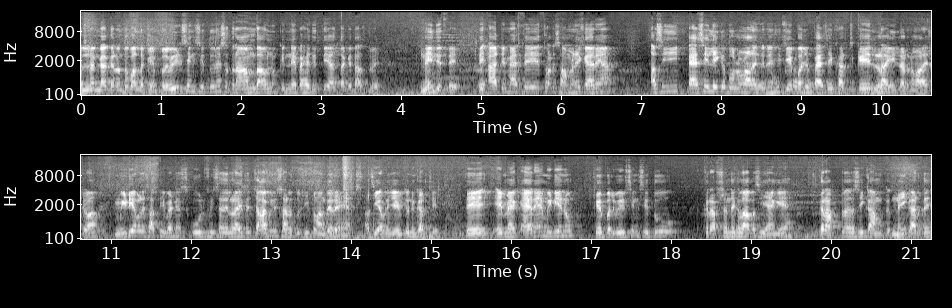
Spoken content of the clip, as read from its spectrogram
ਲੰਗਾ ਕਰਨ ਤੋਂ ਬਾਅਦ ਲੱਗੇ। ਬਲਵੀਰ ਸਿੰਘ ਸਿੱਧੂ ਨੇ ਸਤਨਾਮ ਦਾਊ ਨੂੰ ਕਿੰਨੇ ਪੈਸੇ ਦਿੱਤੇ, ਅੱਜ ਤੱਕ ਦੱਸ ਦੇਵੇ। ਨਹੀਂ ਦਿੱਤੇ। ਤੇ ਅੱਜ ਮੈਂ ਇੱਥੇ ਤੁਹਾਡੇ ਸਾਹਮਣੇ ਕਹਿ ਰਿਹਾ, ਅਸੀਂ ਪੈਸੇ ਲੈ ਕੇ ਬੋਲਣ ਵਾਲੇ ਚ ਅਸੀਂ ਜੇਬਾਂ 'ਚੋਂ ਪੈਸੇ ਖਰਚ ਕੇ ਲੜਾਈ ਲੜਨ ਵਾਲੇ 'ਚੋਂ ਆ। ਮੀਡੀਆ ਵਾਲੇ ਸਾਥੀ ਬੈਠੇ, ਸਕੂਲ ਫੀਸਾਂ ਦੀ ਲੜਾਈ ਤੇ ਚਾਹ ਵੀ ਸਾਨੂੰ ਤੁਸੀਂ ਪਿਲਾਉਂਦੇ ਰਹੇ ਆ। ਅਸੀਂ ਆਪਣੀ ਜੇਬ 'ਚੋਂ ਨਹੀਂ ਖਰਚੇ। ਤੇ ਇਹ ਮੈਂ ਕਹਿ ਰਿਹਾ ਮੀਡੀਆ ਨੂੰ ਕਿ ਬਲਵੀਰ ਸਿੰਘ ਸਿੱਧੂ ਕਰਪਸ਼ਨ ਦੇ ਖਿਲਾਫ ਅਸੀਂ ਹੈਗੇ ਆ। ਕਰਪਟ ਅਸੀਂ ਕੰਮ ਨਹੀਂ ਕਰਦੇ।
